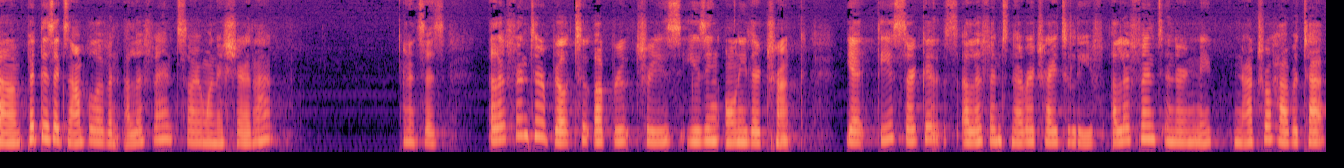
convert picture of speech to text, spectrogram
um, put this example of an elephant, so I want to share that. And it says, Elephants are built to uproot trees using only their trunk. Yet these circus elephants never try to leave. Elephants in their nat- natural habitat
